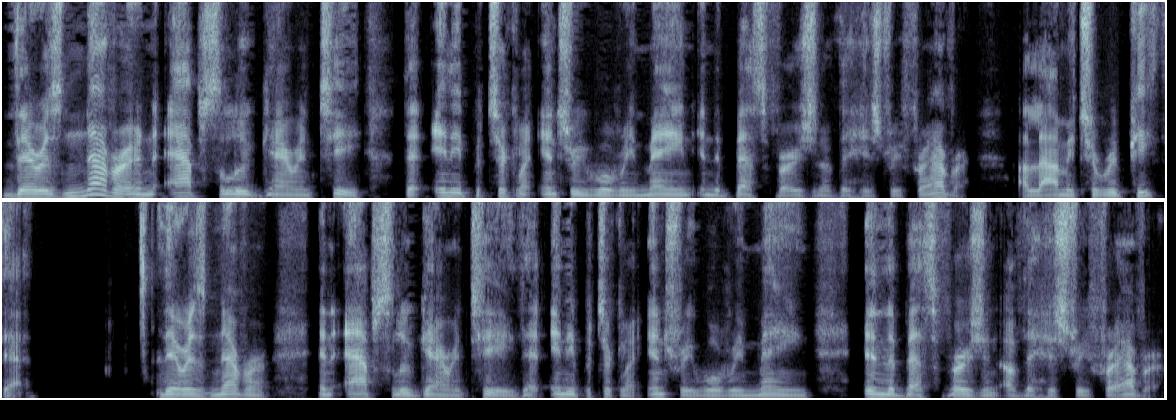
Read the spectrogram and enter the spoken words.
There is never an absolute guarantee that any particular entry will remain in the best version of the history forever. Allow me to repeat that. There is never an absolute guarantee that any particular entry will remain in the best version of the history forever.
